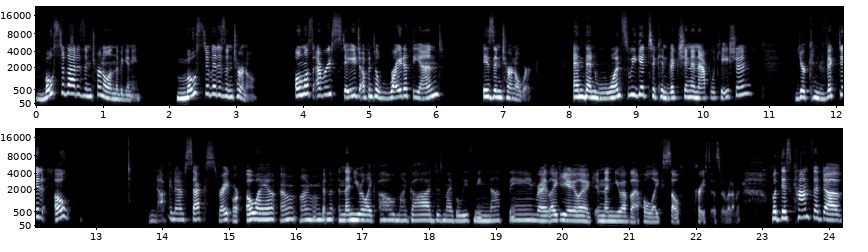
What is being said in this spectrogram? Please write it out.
most of that is internal in the beginning. Most of it is internal almost every stage up until right at the end is internal work. And then once we get to conviction and application, you're convicted. Oh, not gonna have sex, right? Or oh, I am. Oh, I'm gonna. And then you're like, oh my god, does my belief mean nothing, right? Like you know, like, and then you have that whole like self crisis or whatever. But this concept of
